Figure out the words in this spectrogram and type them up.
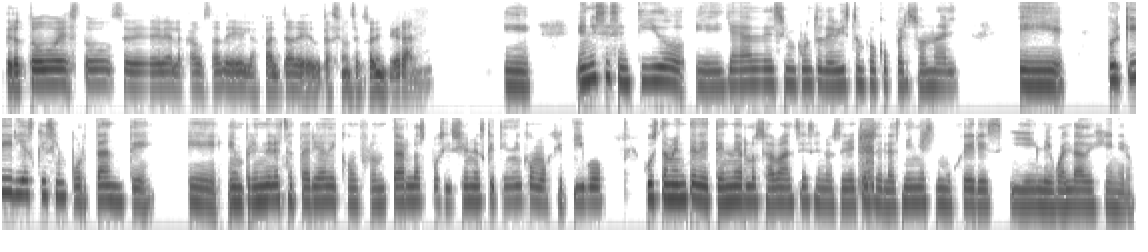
pero todo esto se debe a la causa de la falta de educación sexual integral. en ese sentido, eh, ya desde un punto de vista un poco personal, eh, ¿por qué dirías que es importante eh, emprender esta tarea de confrontar las posiciones que tienen como objetivo justamente detener los avances en los derechos de las niñas y mujeres y la igualdad de género?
